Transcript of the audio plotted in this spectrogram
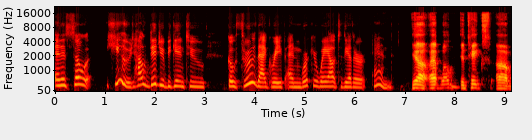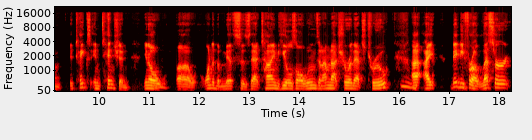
And it's so huge. How did you begin to go through that grief and work your way out to the other end? Yeah uh, well it takes um it takes intention. You know mm. uh one of the myths is that time heals all wounds and i'm not sure that's true. Mm. uh, i maybe for a lesser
